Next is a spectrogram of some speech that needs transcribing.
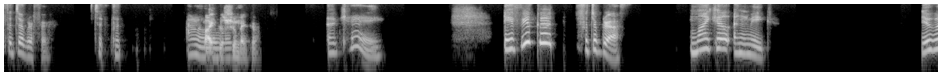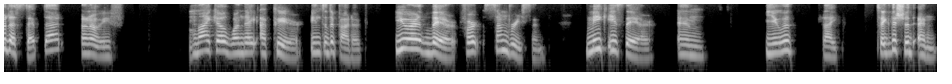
photographer? To put, I don't know. Michael Schumacher. Okay. If you could photograph Michael and Mick, you would accept that? I don't know if Michael one day appear into the paddock. You are there for some reason. Mick is there, and you would like take the shoot and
